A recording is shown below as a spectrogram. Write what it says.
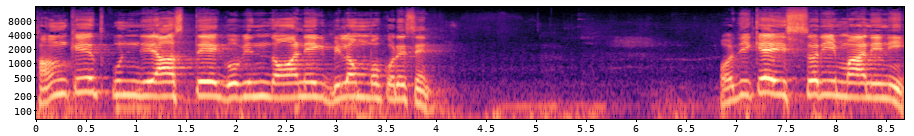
সংকেত কুঞ্জে আসতে গোবিন্দ অনেক বিলম্ব করেছেন। ওদিকে ঈশ্বরী মানিনি।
